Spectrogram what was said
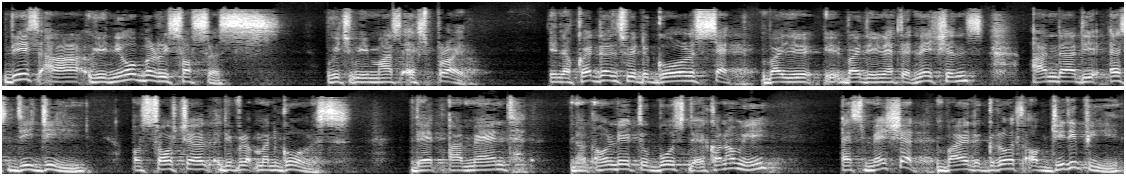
These are renewable resources which we must exploit in accordance with the goals set by, by the United Nations under the SDG or Social Development Goals that are meant not only to boost the economy as measured by the growth of GDP,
